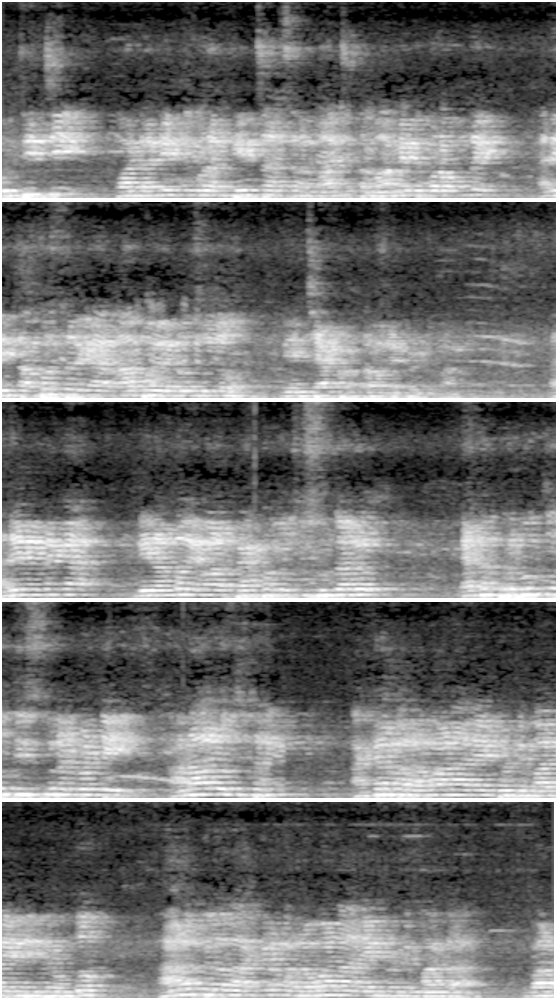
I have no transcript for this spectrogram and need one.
గుర్తించి వాటన్నిటిని కూడా తీర్చాల్సిన బాధ్యత మా మీద కూడా ఉంది. అది తప్పనిసరిగా రాబోయే రోజుల్లో మేము చేపడతాం అనేటువంటి మాట. అదేవిధంగా మీరందరూ ఇవాళ పేపర్లు చూసుకుంటారు. గత ప్రభుత్వం తీసుకున్నటువంటి అనాలోచిత అక్రమ రవాణా అనేటువంటి మాట ఏదైతే ఉందో ఆడపిల్లల అక్రమ రవాణా అనేటువంటి మాట ఇవాళ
